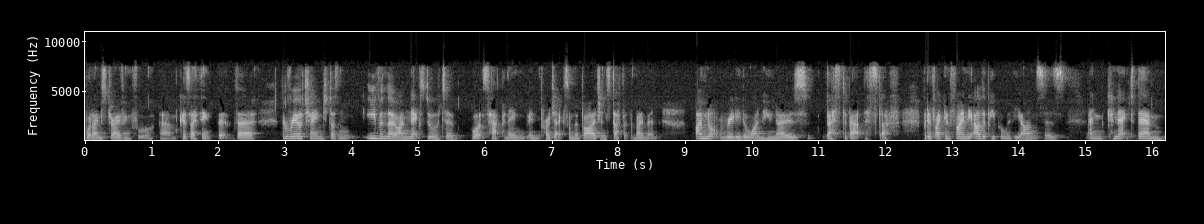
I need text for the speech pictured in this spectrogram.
what I'm striving for because um, I think that the the real change doesn't even though I'm next door to what's happening in projects on the barge and stuff at the moment I'm not really the one who knows best about this stuff. But if I can find the other people with the answers and connect them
